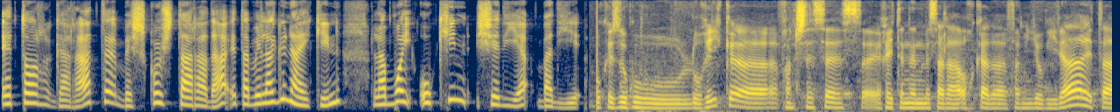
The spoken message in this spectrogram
etor garat, beskoistara da, eta belagunaekin laboai okin sedia badie. Bok ez dugu lurik, uh, frantzesez erraiten den bezala orka da familio gira, eta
